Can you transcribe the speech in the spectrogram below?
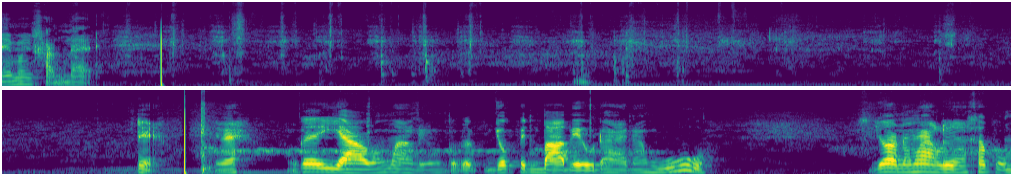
ให้มันขันได้เนี่ยเห็นไหมมันก็ยาวมากๆเลยมันก็แบบยกเป็นบาเบลได้นะหูยอดมากๆเลยนะครับผม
